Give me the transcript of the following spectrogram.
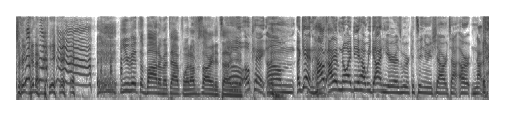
drinking a beer. You've hit the bottom at that point. I'm sorry to tell you. Oh, okay. Um, again, how I have no idea how we got here as we were continuing shower time or not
